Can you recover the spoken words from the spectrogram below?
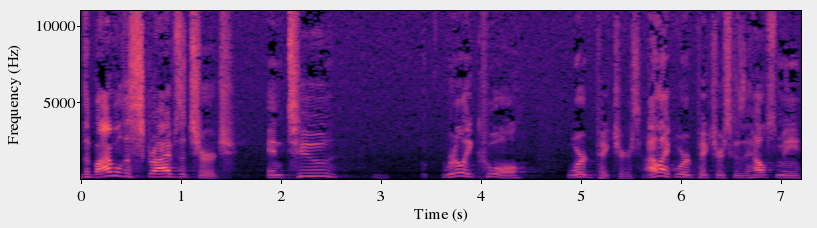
the Bible describes the church in two really cool word pictures. I like word pictures because it helps me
